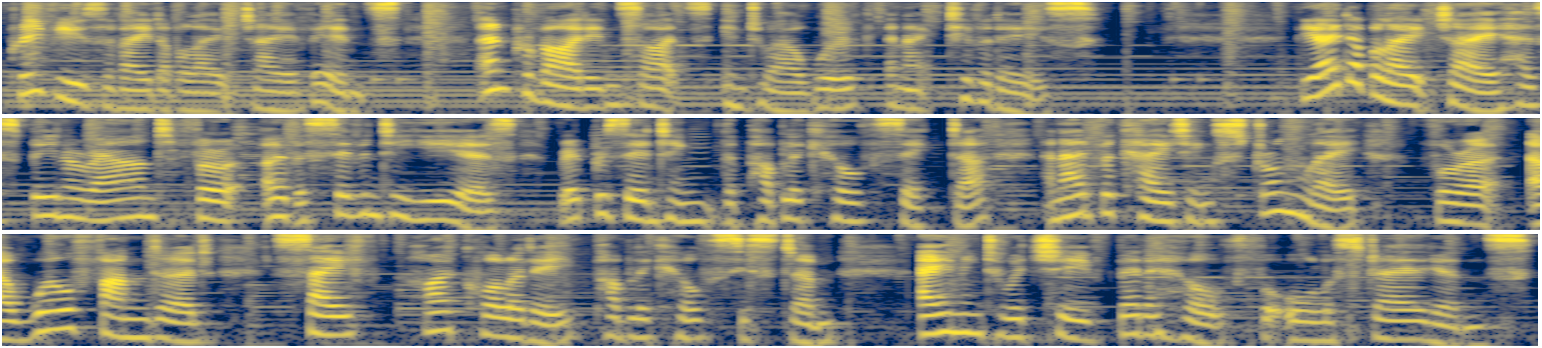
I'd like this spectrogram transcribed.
previews of AHHA events, and provide insights into our work and activities. The AHHA has been around for over 70 years, representing the public health sector and advocating strongly for a, a well funded, safe, high quality public health system aiming to achieve better health for all Australians.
